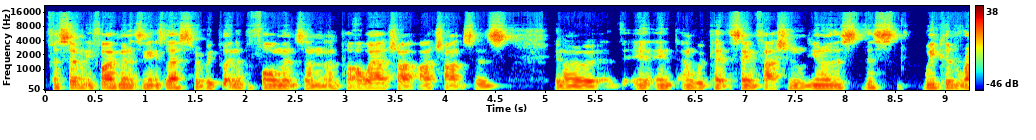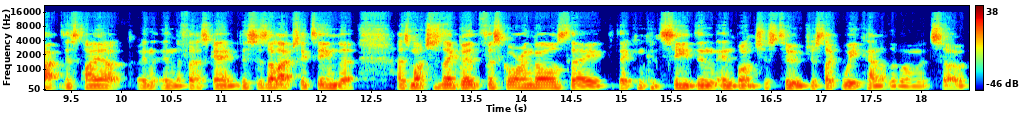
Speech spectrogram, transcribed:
for 75 minutes against Leicester. We put in a performance and, and put away our, ch- our chances you know, in, in, and we played the same fashion. You know, this this we could wrap this tie up in, in the first game. This is a Leipzig team that, as much as they're good for scoring goals, they they can concede in, in bunches too, just like we can at the moment. So,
